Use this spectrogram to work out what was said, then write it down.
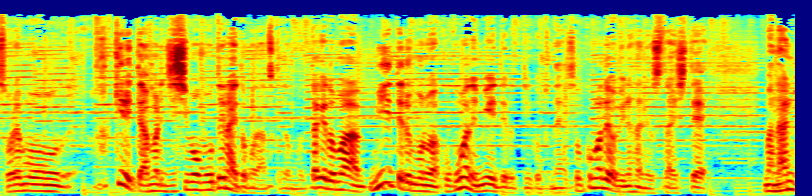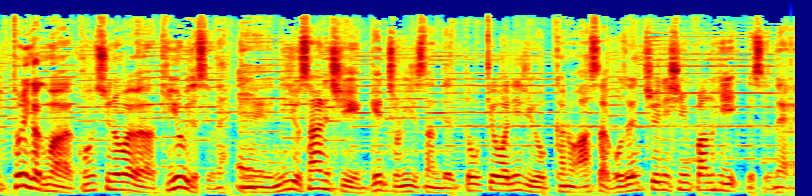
それもはっきり言ってあんまり自信も持てないところなんですけども。だけどまあ見えてるものはここまで見えてるっていうことね。そこまでは皆さんにお伝えしてまあ、なんとにかくまあ今週の場合は金曜日ですよね、えー、えー、23日現地の23で東京は24日の朝午前中に審判の日ですよね。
